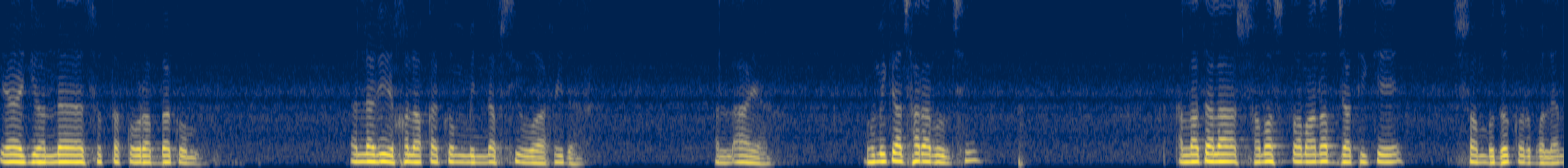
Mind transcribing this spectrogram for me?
يا أيها الناس اتقوا ربكم الذي خلقكم من نفس واحدة الآية ভূমিকা ছাড়া বলছি আল্লাহ তালা সমস্ত মানব জাতিকে সম্বোধ করে বলেন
